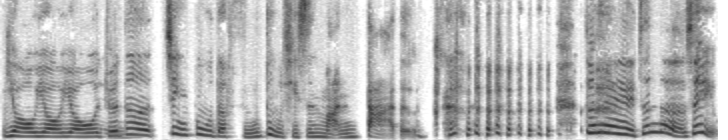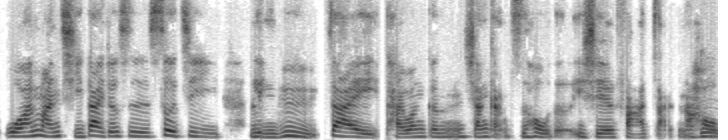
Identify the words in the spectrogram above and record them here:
有有有，我觉得进步的幅度其实蛮大的。对，真的，所以我还蛮期待，就是设计领域在台湾跟香港之后的一些发展。然后，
